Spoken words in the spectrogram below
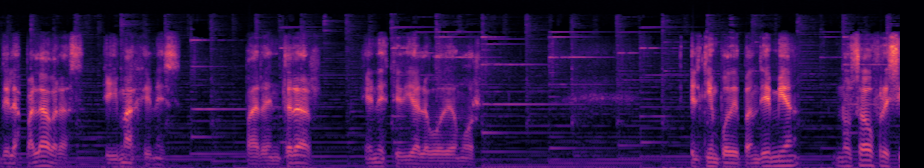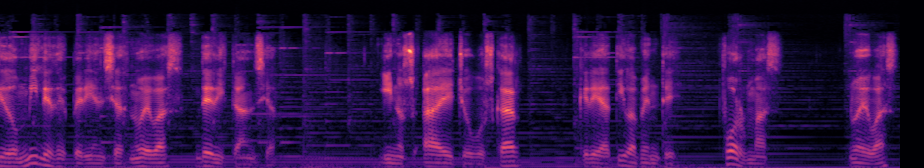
de las palabras e imágenes para entrar en este diálogo de amor. El tiempo de pandemia nos ha ofrecido miles de experiencias nuevas de distancia y nos ha hecho buscar creativamente formas nuevas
